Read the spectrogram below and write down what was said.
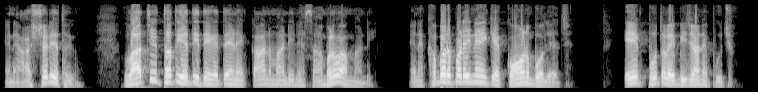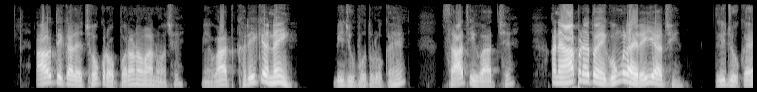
એને આશ્ચર્ય થયું. વાતચીત થતી હતી તે તેણે કાન માંડીને સાંભળવા માંડી. એને ખબર પડી નહીં કે કોણ બોલે છે. એક પૂતળે બીજાને પૂછ્યું. આવતીકાલે છોકરો પરણવાનો છે. મેં વાત ખરી કે નહીં? બીજું પૂતળું કહે, સાચી વાત છે. અને આપણે તો અહીં ગુંગળાઈ રહ્યા છીએ. ત્રીજું કહે,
